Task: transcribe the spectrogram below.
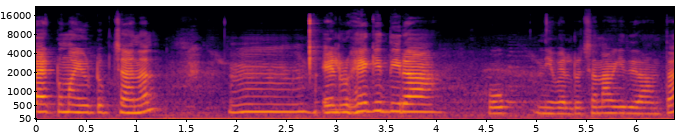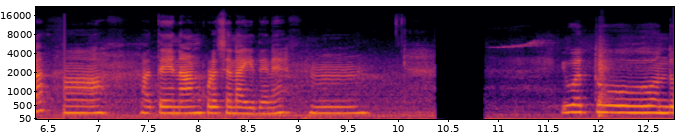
back to my YouTube channel ಎಲ್ಲರೂ ಹೇಗಿದ್ದೀರಾ? ಹೋಪ್ ನೀವೆಲ್ಲರೂ ಚೆನ್ನಾಗಿದ್ದೀರಾ ಅಂತ. ಮತ್ತು ನಾನು ಕೂಡ ಚೆನ್ನಾಗಿದ್ದೇನೆ. ಇವತ್ತು ಒಂದು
